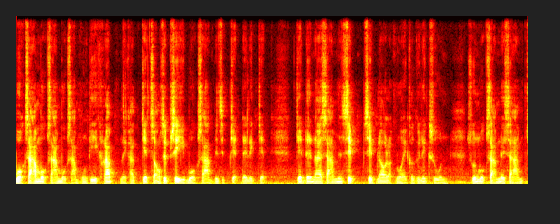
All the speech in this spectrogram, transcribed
บวก 3 บวก 3 บวก 3 คงที่ครับนะครับ7 2 14 บวก 3 เป็น 17 ได้เลข 7 7 เดินหน้า 3 เป็น 10 10 เราหลักหน่วยก็คือเลข 0 0บวก3ได้ 3 7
